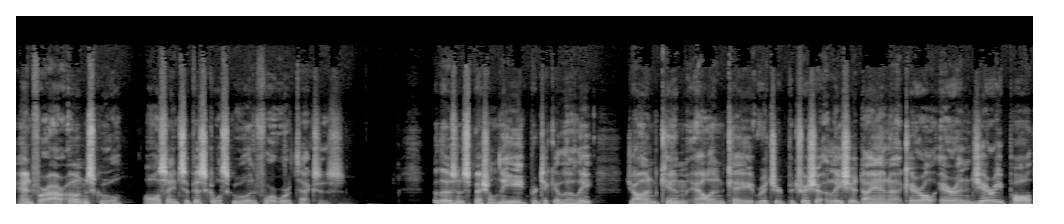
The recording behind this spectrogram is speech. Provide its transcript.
and for our own school, All Saints Episcopal School in Fort Worth, Texas. For those in special need, particularly John, Kim, Ellen, Kay, Richard, Patricia, Alicia, Diana, Carol, Aaron, Jerry, Paul,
